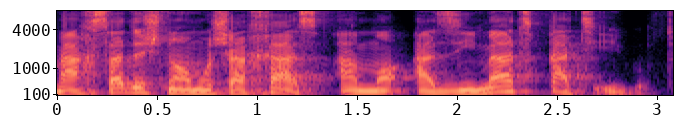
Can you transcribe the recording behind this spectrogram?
مقصدش نامشخص اما عظیمت قطعی بود.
